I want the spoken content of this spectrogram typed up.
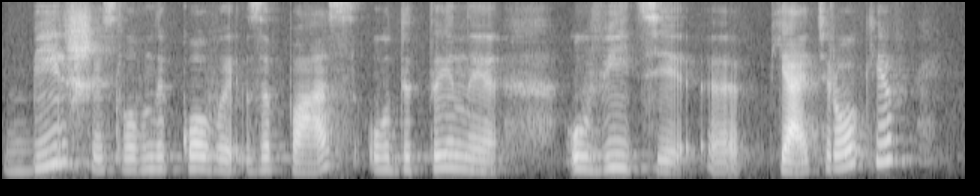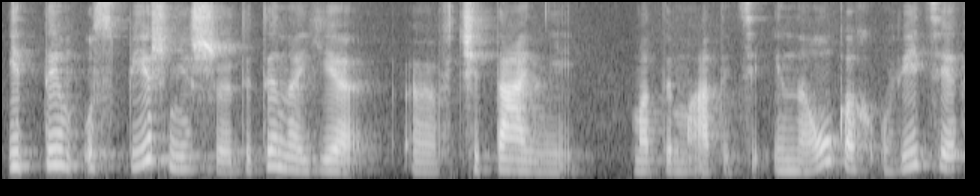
більший словниковий запас у дитини у віці е, 5 років, і тим успішнішою дитина є е, в читанні, математиці і науках у віці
